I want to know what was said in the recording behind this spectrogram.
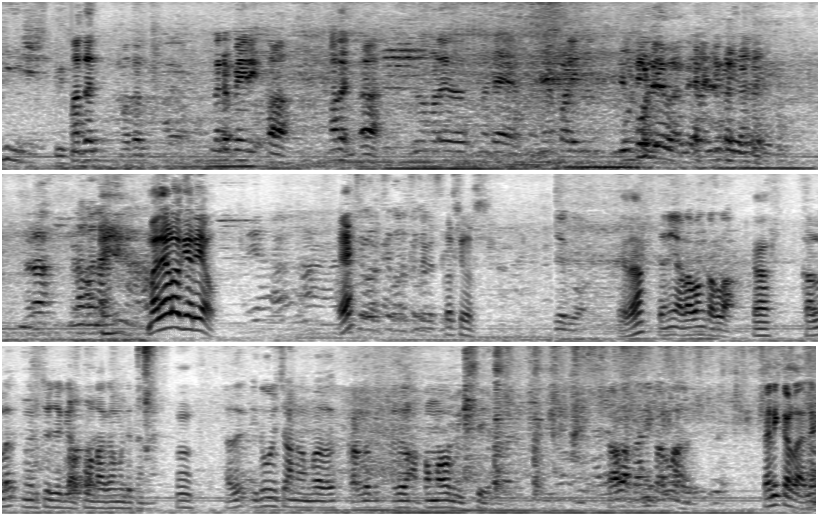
ഗിരീഷ്. മദൻ. മദൻ. എന്റെ പേര്. ആ. മദൻ. ആ. ഇത് നമ്മൾ മറ്റേ നേപ്പാളിൽ ഇമ്പോർട്ട് ചെയ്തതല്ലേ? മലയാളമൊക്കെ അറിയാവോ? ഏ കുറച്ച് കുറച്ച് കുറച്ച് കുറച്ച്. കുറച്ച് ഏതാ? തനി അളവൻ കള്ള. ആ. കള്ള് മേടിച്ചു വെച്ചേക്കാൻ അപ്പം ഉണ്ടാക്കാൻ വേണ്ടി തന്നെ. അത് ഇത് ഒഴിച്ചാണ് നമ്മളത് കള്ള് ഇത് അപ്പം മാവ് മിക്സ് ചെയ്യുക. കള്ള തനി കള്ള അത്. തനിക്കള്ള അല്ലേ?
